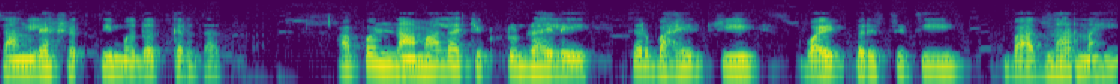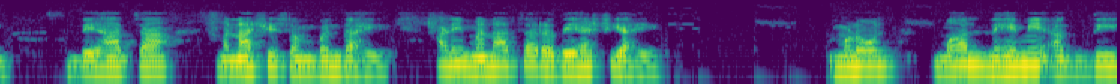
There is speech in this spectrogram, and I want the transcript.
चांगल्या शक्ती मदत करतात. आपण नामाला चिकटून राहिले तर बाहेरची वाईट परिस्थिती बाधणार नाही. देहाचा मनाशी संबंध आहे आणि मनाचा हृदयाशी आहे. म्हणून मन नेहमी अगदी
